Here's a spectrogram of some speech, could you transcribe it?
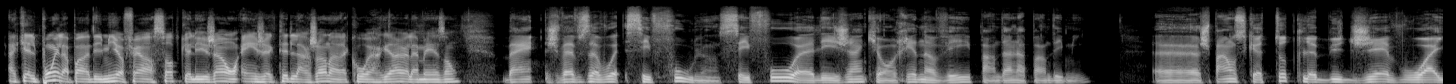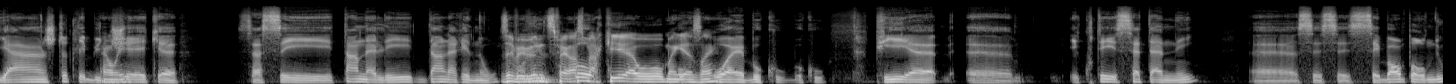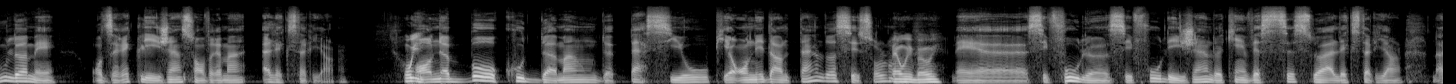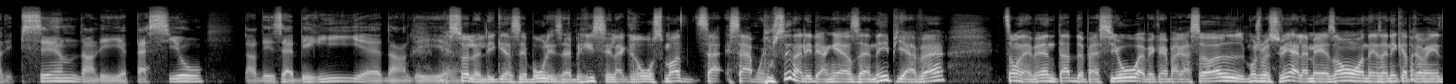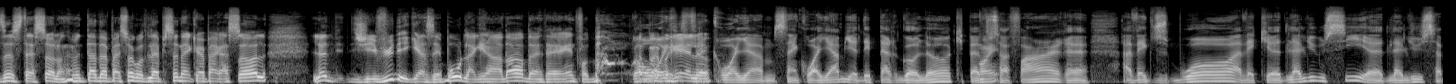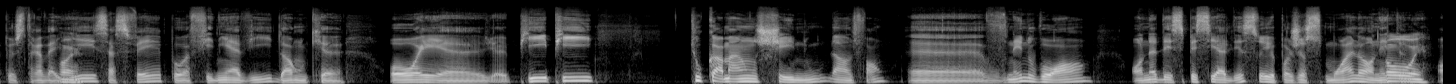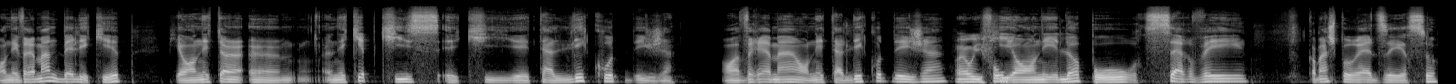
À quel point la pandémie a fait en sorte que les gens ont injecté de l'argent dans la cour arrière à la maison? Ben, je vais vous avouer, c'est fou, là. C'est fou, euh, les gens qui ont rénové pendant la pandémie. Euh, je pense que tout le budget voyage, tous les Ah oui. budgets que ça s'est en allé dans la réno. Vous avez On vu une différence beaucoup- marquée euh, au magasin? Oui, beaucoup, beaucoup. Puis, euh, écoutez, cette année, c'est bon pour nous, là, mais on dirait que les gens sont vraiment à l'extérieur. Oui. On a beaucoup de demandes de patio, puis on est dans le temps, là, c'est sûr. Ben oui, ben oui. Mais euh, c'est fou, là. C'est fou les gens là, qui investissent là, à l'extérieur, dans les piscines, dans les patios, dans des abris, euh, dans des. Mais euh, ça, là, les gazebos, les abris, c'est la grosse mode. Ça, ça a poussé dans les dernières années. Puis avant, on avait une table de patio avec un parasol. Moi, je me souviens, à la maison, dans les années 90, c'était ça. là. On avait une table de patio de la piscine avec un parasol. Là, j'ai vu des gazebos de la grandeur d'un terrain de football. Oh oui, c'est incroyable. C'est incroyable. Il y a des pergolas qui peuvent se faire euh, avec du bois, avec euh, de l'alu aussi. Euh, de l'alu, ça peut se travailler, ça se fait, pas fini à vie. Donc, euh, oui. euh, puis, puis, tout commence chez nous, dans le fond. Vous venez nous voir. On a des spécialistes. Il n'y a pas juste moi. Là. On, est Oh oui. on est vraiment une belle équipe. Puis on est un- un- une équipe qui, s- qui est à l'écoute des gens. On a vraiment, on est à l'écoute des gens. Ouais, oui, il faut. Puis on est là pour servir, comment je pourrais dire ça?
